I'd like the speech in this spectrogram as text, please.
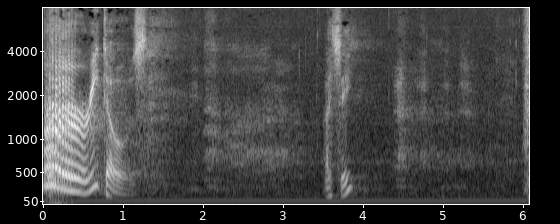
Burritos. I see.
